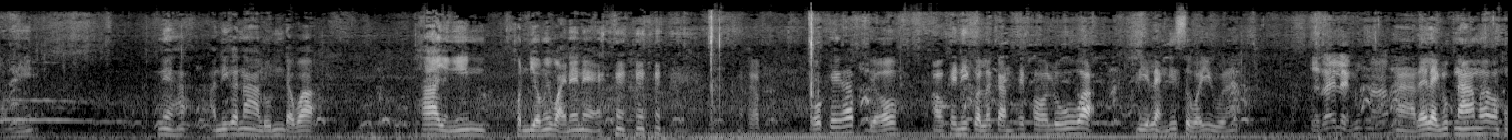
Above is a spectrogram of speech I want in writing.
อันนี้ เนี่ยฮะ อันนี้ก็น่าลุ้นแต่ว่า ถ้าอย่างนี้คนเดียวไม่ไหวแน่ๆนะครับ โอเคครับ เดี๋ยวเอาแค่นี้ก่อนละกันให้พอรู้ว่ามีแหล่งที่สวยอยู่นะจะได้แหล่งลูกน้ำอ่า ได้แหล่งลูกน้ำครับโอ้โห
